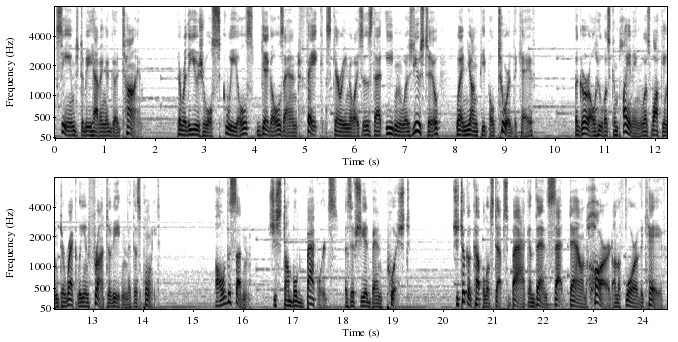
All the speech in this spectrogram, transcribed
seemed to be having a good time. There were the usual squeals, giggles, and fake scary noises that Eden was used to when young people toured the cave. The girl who was complaining was walking directly in front of Eden at this point. All of a sudden, she stumbled backwards as if she had been pushed. She took a couple of steps back and then sat down hard on the floor of the cave.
